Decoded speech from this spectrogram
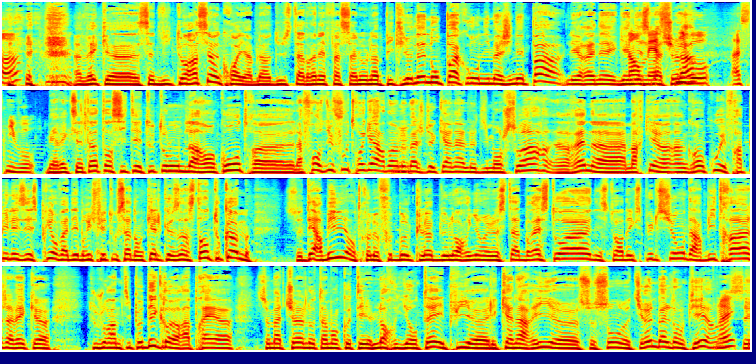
hein. Avec euh, cette victoire assez incroyable hein, du Stade Rennais face à l'Olympique Lyonnais. Non pas qu'on n'imaginait pas les Rennais gagner non, ce mais à ce match-là. niveau, à ce niveau. Mais avec cette intensité tout au long de la rencontre, euh, la France du foot regarde hein, le Mm. match de Canal le dimanche soir. Euh, Rennes a marqué un, un grand coup et frappé les esprits. On va débriefer tout ça dans quelques instants. Tout comme ce derby entre le Football Club de Lorient et le Stade Brestois. Une histoire d'expulsion, d'arbitrage avec euh, toujours un petit peu d'aigreur après euh, ce match-là, notamment côté Lorientais. Et puis euh, les Canaries euh, se sont tirés une balle dans le pied. hein. Ouais, C'est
